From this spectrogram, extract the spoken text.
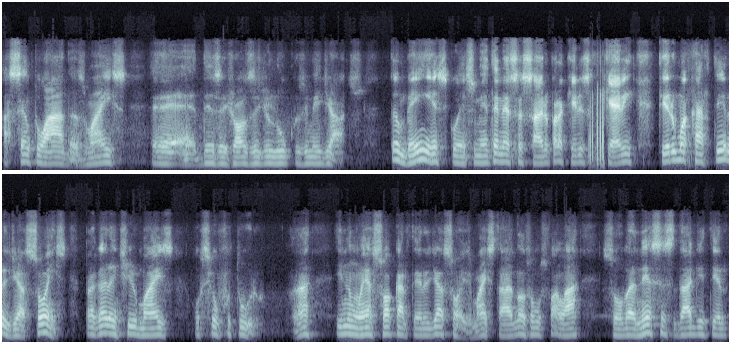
acentuadas, mais é, desejosas de lucros imediatos. Também esse conhecimento é necessário para aqueles que querem ter uma carteira de ações para garantir mais o seu futuro. Né? E não é só carteira de ações. Mais tarde nós vamos falar sobre a necessidade de ter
